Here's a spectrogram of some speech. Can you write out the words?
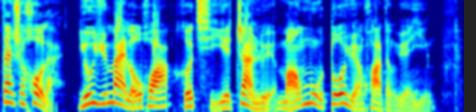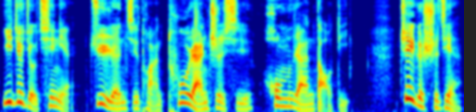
但是后来，由于卖楼花和企业战略盲目多元化等原因，一九九七年，巨人集团突然窒息，轰然倒地。这个事件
